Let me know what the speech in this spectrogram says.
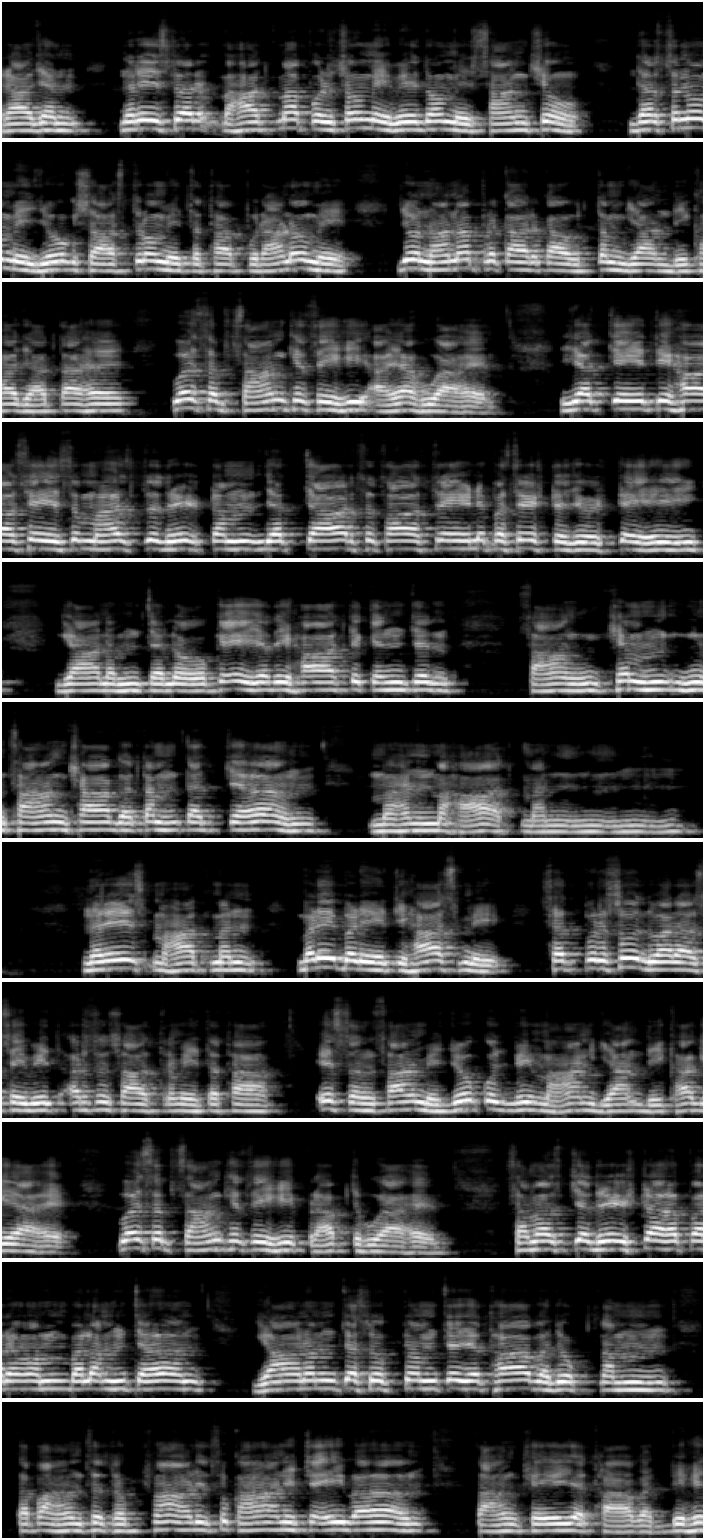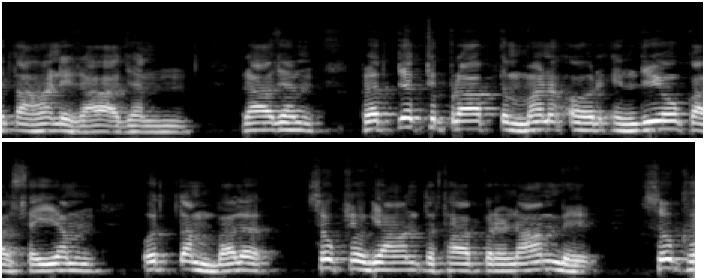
राजन, नरेश्वर, महात्मा पुरुषों में वेदों में सांख्यों दर्शनों में योग शास्त्रों में तथा पुराणों में जो नाना प्रकार का उत्तम ज्ञान देखा जाता है, वह सब सांख्य से ही आया हुआ है। यचेतिहासेश महस्तृष्टम यच्चार्थशास्त्रेण प्रशिष्ट जुष्टे ज्ञानम च लोके यदि हास्त किंचन सांख्यम सांख्यागतम तच्च महन महात्मन नरेश महात्मन बड़े बड़े इतिहास में सत्पुरुषों द्वारा सेवित अर्थशास्त्र में तथा इस संसार में जो कुछ भी महान ज्ञान देखा गया है, वह सब सांख्य से ही प्राप्त हुआ है। समस्त दृष्ट परम बलम च ज्ञानम च सूक्ष्म च यथावदुक्तम, तपांस सूक्ष्मा सुखानि चैव, सांख्य यथावद विहिता राजन। राजन प्रत्यक्ष प्राप्त मन और इंद्रियों का संयम, उत्तम बल सूक्ष्म ज्ञान तथा परिणाम में सुख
